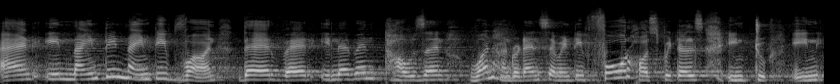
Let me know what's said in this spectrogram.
and in 1991 there were 11,174 hospitals into in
